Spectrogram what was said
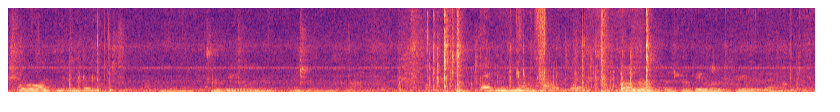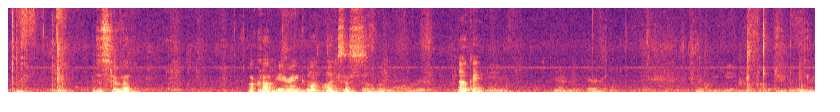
For lucky people. They didn't know how it works. Oh, no, it's just for people to figure it out. Vesuva. I'll copy your Inkmoth Nexus. Kill them all, Rick. Okay. Yeah, You gotta be careful. because you get closer to the mirror.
